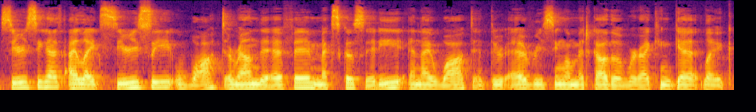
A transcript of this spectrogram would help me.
Seriously, guys, I like seriously walked around the Efe, Mexico City, and I walked and through every single mercado where I can get like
